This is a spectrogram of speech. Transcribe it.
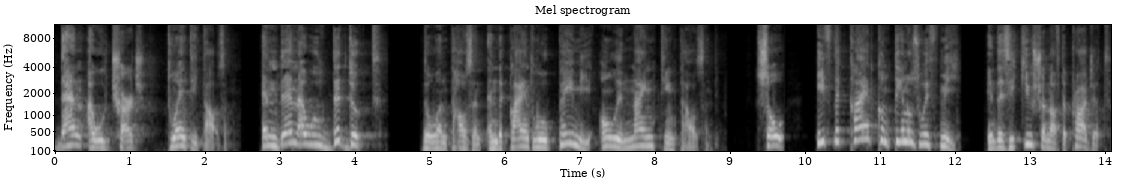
Then I will charge 20,000. And then I will deduct the 1,000 and the client will pay me only 19,000. So if the client continues with me in the execution of the project,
